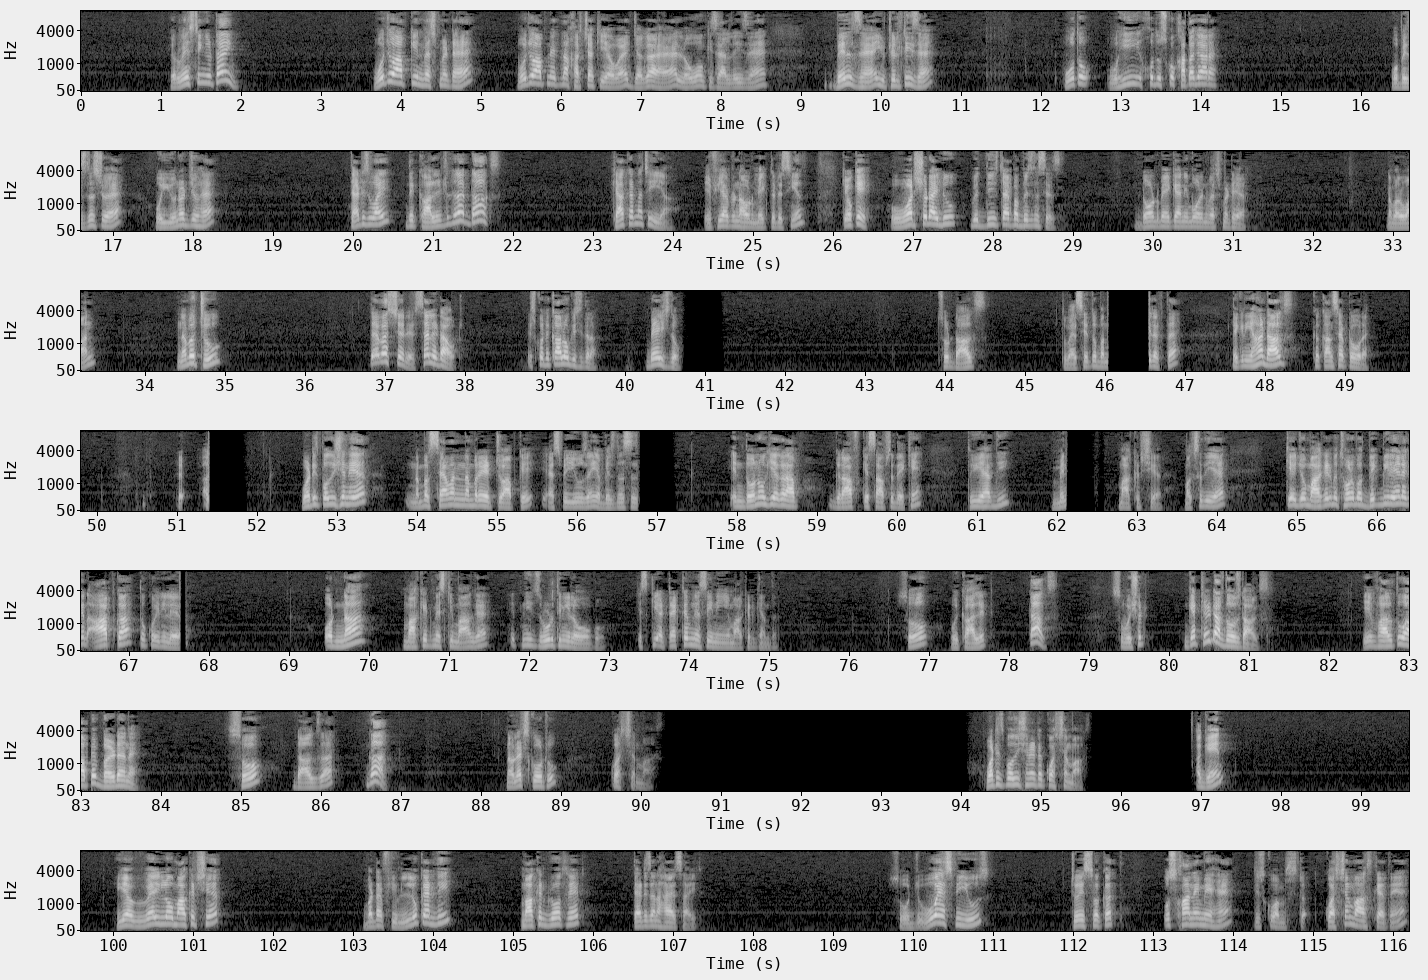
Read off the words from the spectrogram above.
you are wasting you time وہ جو آپ کی انویسٹمنٹ ہے وہ جو آپ نے اتنا خرچہ کیا ہوا ہے جگہ ہے لوگوں کی سیلریز ہیں بلز ہیں یوٹیلٹیز ہیں وہ تو وہی خود اس کو کھاتا جا رہا ہے وہ بزنس جو ہے وہ یونٹ جو ہے that is why they the docs dogs کیا کرنا چاہیے یہاں if you have to now make the okay کیونکہ should I do with these type of business don't make any more investment here number one number two ڈیوسچر sell it out اس کو نکالو کسی طرح بیچ دو سو ڈاگس تو ویسے تو بند رکھتا ہے لیکن یہاں ڈاگس کا کانسپٹ اور ہے what is position here number seven number eight جو آپ کے ایس پی یوز ہیں یا بزنس ان دونوں کی اگر آپ گراف کے حساب سے دیکھیں تو you have the min market share مقصد یہ ہے کہ جو مارکیٹ میں تھوڑا بہت بک بھی رہے لیکن آپ کا تو کوئی نہیں لے رہا اور نہ مارکیٹ میں اس کی مانگ ہے اتنی ضرورت ہی نہیں لوگوں کو اس کی اٹریکٹونیس ہی نہیں ہے مارکیٹ کے اندر so we call it dogs so we should get rid of those dogs یہ فالتو آپ پہ برڈن ہے سو ڈاگز آر گان نا let's go to mark what is position at a question marks again you uh very low market share but if you look at the market growth rate that is in higher side so وہ S پی U's جو اس وقت اس خانے میں ہے جس کو ہم کوشچن مارکس کہتے ہیں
